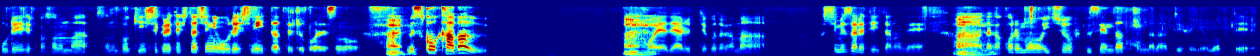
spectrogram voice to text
お礼、その、まあ、その募金してくれた人たちにお礼しに行ったっていうところで、その、はい、息子をかばう母親であるっていうことが、まあ、示されていたので、ああ、なんかこれも一応伏線だったんだなというふうに思って、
